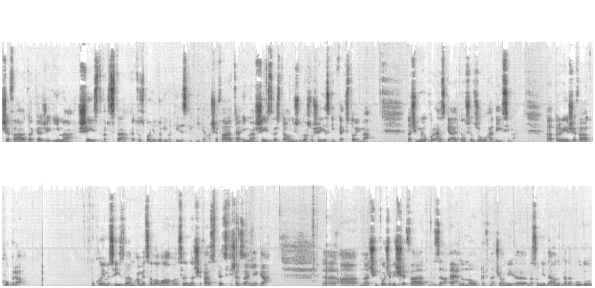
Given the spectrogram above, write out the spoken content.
šefata, kaže, ima šest vrsta, a to spominju u drugim akideskim knjigama, šefata ima šest vrsta, oni što došli u šerijskim tekstovima. Znači, mimo kuranske ajte, ono što je u hadisima. Prvi je šefat kubra. u kojem se izdvaja Muhammed sallallahu alejhi ve sellem, znači šefat specifičan za njega. A znači to će biti šefat za ehlu mauqif znači oni e, na sudnji danu kada budu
